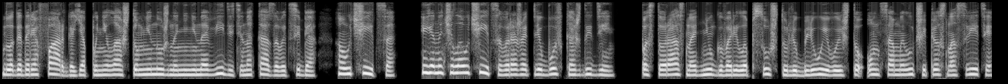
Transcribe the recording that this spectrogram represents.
Благодаря Фарго я поняла, что мне нужно не ненавидеть и наказывать себя, а учиться. И я начала учиться выражать любовь каждый день. По сто раз на дню говорила псу, что люблю его и что он самый лучший пес на свете,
